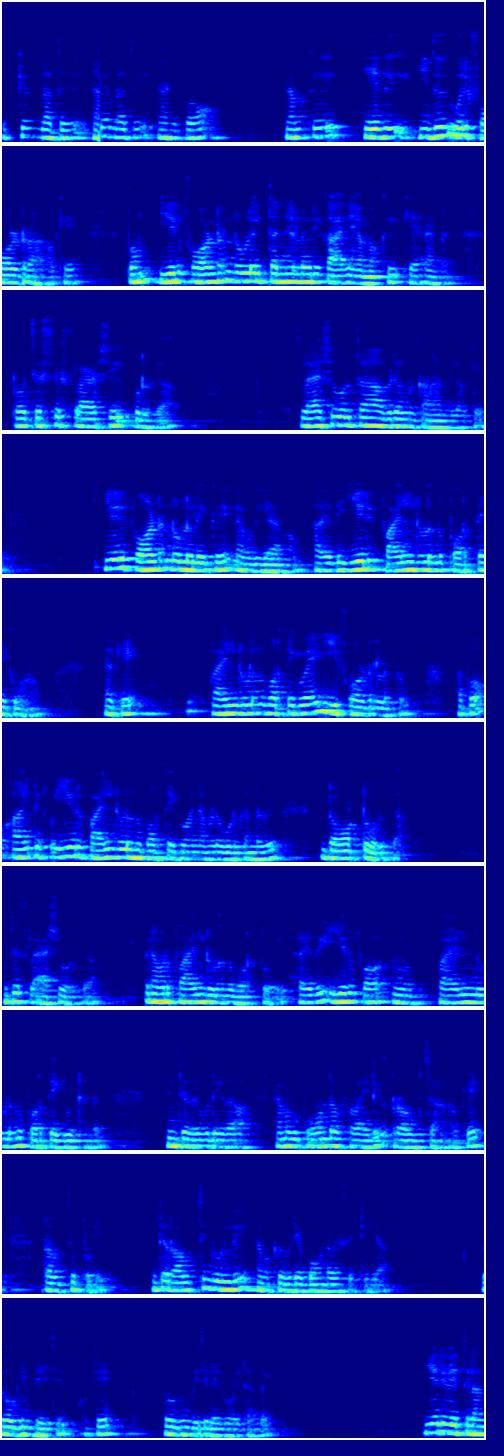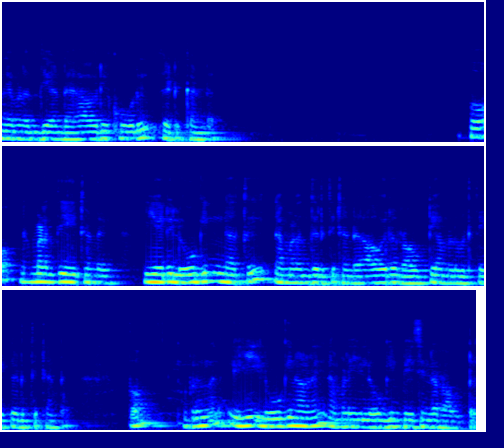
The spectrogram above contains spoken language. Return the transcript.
റിക്വയറിനകത്ത് റിക്വയറിനകത്ത് ഞാനിപ്പോൾ നമുക്ക് ഏത് ഇത് ഒരു ഫോൾഡറാണ് ഓക്കെ അപ്പം ഈ ഒരു ഫോൾഡറിന്റെ ഉള്ളിൽ തന്നെയുള്ള ഒരു കാര്യം നമുക്ക് കയറേണ്ടത് അപ്പോൾ ജസ്റ്റ് സ്ലാഷ് കൊടുക്കുക. സ്ലാഷ് കൊടുത്താൽ അവിടെ ഒന്നും കാണുന്നില്ല ഓക്കെ ഈ ഒരു ഫോൾഡറിന്റെ ഉള്ളിലേക്ക് നമുക്ക് കയറണം. അതായത് ഈ ഒരു ഫയലിന്റെ ഉള്ളിൽ നിന്ന് പുറത്തേക്ക് പോകണം. ഓക്കെ ഫയലിന്റെ ഉള്ളിൽ നിന്ന് പുറത്തേക്ക് പോയാൽ ഈ ഫോൾഡറിലെത്തും അപ്പോൾ അതിന്റെ ഈ ഒരു ഫയലിന്റെ ഉള്ളിൽ നിന്ന് പുറത്തേക്ക് പോകാൻ നമ്മൾ കൊടുക്കേണ്ടത് ഡോട്ട് കൊടുക്കുക. എന്നിട്ട് സ്ലാഷ് കൊടുക്കുക. പിന്നെ നമ്മൾ ഫയലിന്റെ ഉള്ളിൽ നിന്ന് പുറത്ത് പോയി. അതായത് ഈ ഒരു ഫയലിന്റെ ഉള്ളിൽ നിന്ന് പുറത്തേക്ക് പോയിട്ടുണ്ട്. എന്നിട്ട് അത് ഇവിടെ ഇതാ നമുക്ക് പോകേണ്ട ഫയൽ റൗട്ട്സ് ആണ്. ഓക്കെ റൗട്ട്സ് പോയി. എന്നിട്ട് റൗട്ട്സിന്റെ ഉള്ളിൽ നമുക്ക് ഇവിടെ പോകേണ്ടത്? സെറ്റ് ചെയ്യാം. Login page. ഓക്കെ ലോഗിൻ പേജിലേക്ക് പോയിട്ടുണ്ട്. ഈ ഒരു വിധത്തിലാണ് നമ്മൾ എന്ത് ചെയ്യേണ്ടത്? ആ ഒരു കോഡ് എടുക്കേണ്ടത്. ഇപ്പോൾ നമ്മൾ എന്ത് ചെയ്തിട്ടുണ്ട്? ഈ ഒരു ലോഗിനകത്ത് നമ്മൾ എന്ത് എടുത്തിട്ടുണ്ട്? ആ ഒരു റൗട്ട് നമ്മൾ ഇവിടത്തേക്ക് എടുത്തിട്ടുണ്ട്. അപ്പം ഇവിടുന്ന് ഈ ലോഗിനാണ് നമ്മൾ ഈ ലോഗിൻ പേജിന്റെ റൗട്ട്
